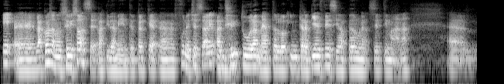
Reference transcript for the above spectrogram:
e eh, la cosa non si risolse rapidamente perché eh, fu necessario addirittura metterlo in terapia intensiva per una settimana. Eh,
